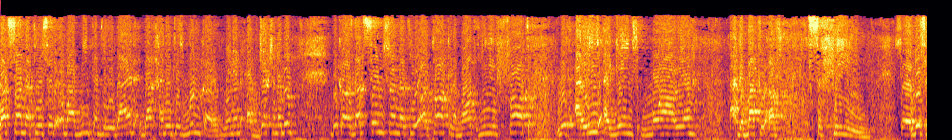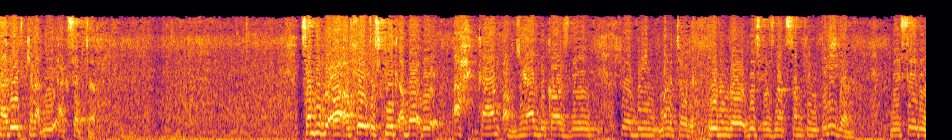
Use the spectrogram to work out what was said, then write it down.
that son that you said Omar beat until he died, that hadith is munkar, meaning objectionable, because that same son that you are talking about, he fought with Ali against Muawiyah at the battle of Siffin. So this hadith cannot be accepted. Some people are afraid to speak about the ahkam of jihad because they fear being monitored, even though this is not something illegal they say the,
